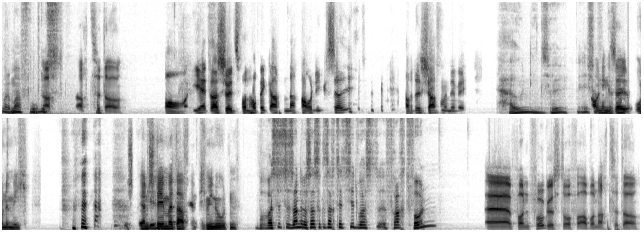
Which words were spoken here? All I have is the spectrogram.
Warte mal, Vogels. Nach Zittau. Oh, ich hätte was Schönes von Hoppegarten nach Hauningsöll. Aber das schaffen wir nicht mehr. Hauningsöl. Nee, ich Auning soll ohne mich. Dann Okay. stehen wir da 40 Minuten. Was ist das andere? Was hast du gesagt jetzt hier? Du hast äh, Fracht von Äh, von Vogelsdorf aber nach Zittau.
